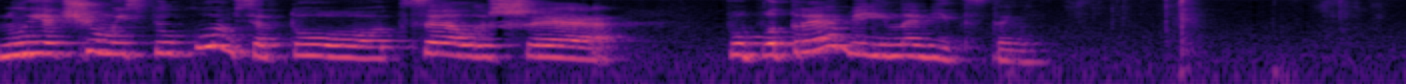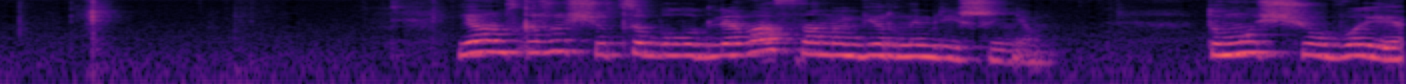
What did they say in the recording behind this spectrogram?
Ну, якщо ми спілкуємося, то це лише по потребі і на відстані. Я вам скажу, що це було для вас самим вірним рішенням. Тому що ви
